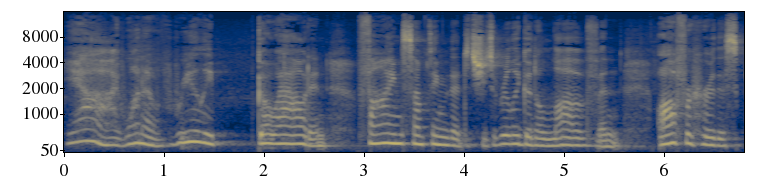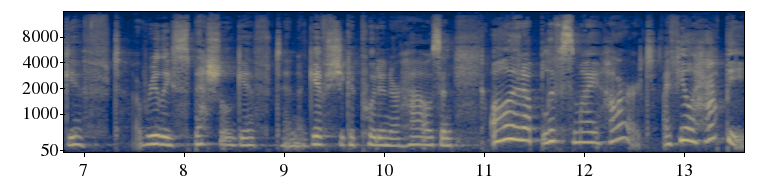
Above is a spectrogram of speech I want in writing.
Yeah, I want to really go out and find something that she's really going to love and offer her this gift, a really special gift, and a gift she could put in her house. And all that uplifts my heart. I feel happy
